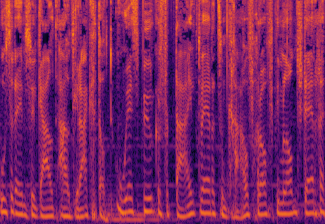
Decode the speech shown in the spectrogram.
Außerdem soll Geld auch direkt an die US-Bürger verteilt werden, um Kaufkraft im Land zu stärken.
